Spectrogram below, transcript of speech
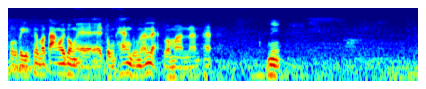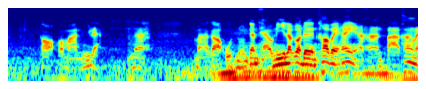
ปกติจะมาตั้งไว้ตรงแอร์ตรงแท่งตรงนั้นแหละประมาณนั้นฮะนี่ก็ประมาณนี้แหละนะมาก็อุดหนุนกันแถวนี้แล้วก็เดินเข้าไปให้อาหารปลาข้างใน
